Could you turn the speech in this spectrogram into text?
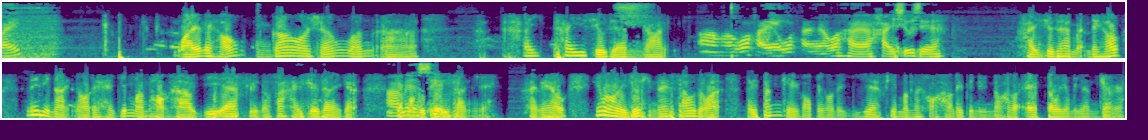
喂，喂，你好，唔該，我想揾啊溪溪小姐，唔該，啊，我係啊，我係啊，我係啊，係小姐。係小姐係咪？你好，呢邊係我哋係英文學校 E.F 聯絡翻係小姐嚟嘅，啊咁我叫咩事 Jason 嘅。係你好，因為我哋早前咧收到啊，你登記過俾我哋 E.F 英文喺學校呢邊聯絡喺個 app 度，有冇印象嘅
